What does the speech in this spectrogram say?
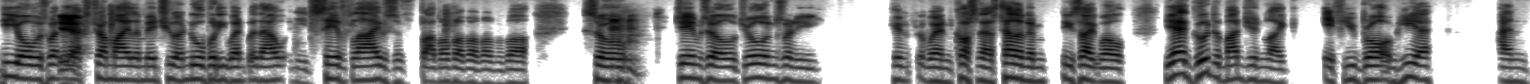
he always went the extra mile and made sure nobody went without and he'd saved lives of blah blah blah blah blah blah blah so Mhm. James Earl Jones when he when Costner's telling him, he's like, "Well, yeah, good. Imagine like if you brought him here, and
